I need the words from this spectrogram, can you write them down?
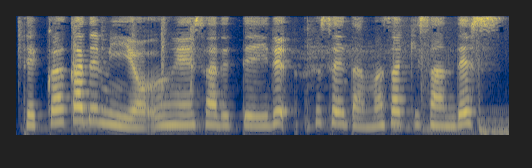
テックアカデミーを運営されている布施田正樹さんです。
